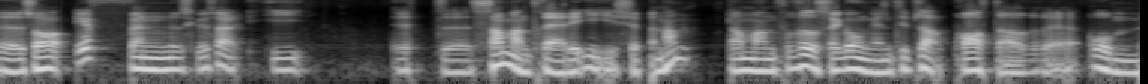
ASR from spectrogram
eh, så har FN, nu ska vi säga, i ett eh, sammanträde i Köpenhamn där man för första gången typ så här, pratar eh, om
